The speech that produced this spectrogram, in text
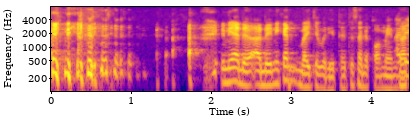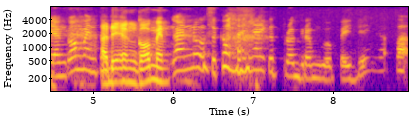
ini. ini ada ada ini kan baca berita terus ada komentar. Ada yang komen. Ada yang komen. Nganu sekolahnya ikut program GoPay deh nggak pak?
